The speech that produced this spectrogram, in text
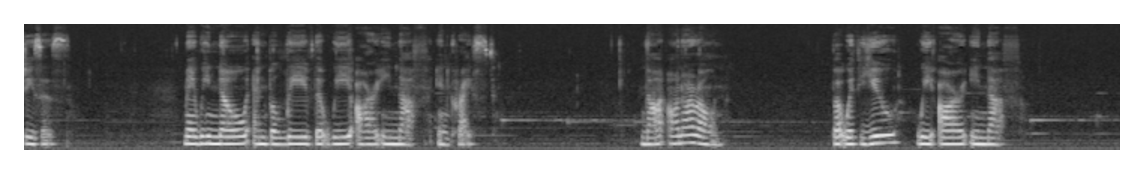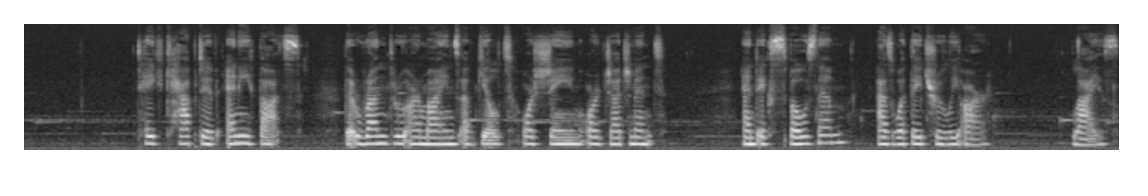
Jesus. May we know and believe that we are enough in Christ. Not on our own, but with you we are enough. Take captive any thoughts that run through our minds of guilt or shame or judgment and expose them as what they truly are lies.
